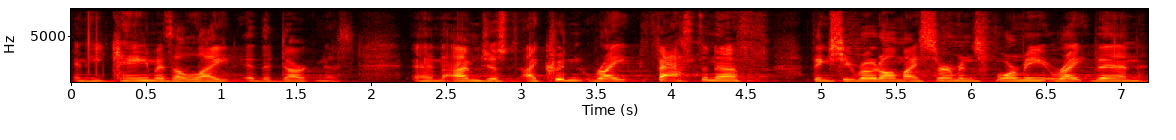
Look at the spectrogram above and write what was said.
And he came as a light in the darkness. And I'm just, I couldn't write fast enough. I think she wrote all my sermons for me right then,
